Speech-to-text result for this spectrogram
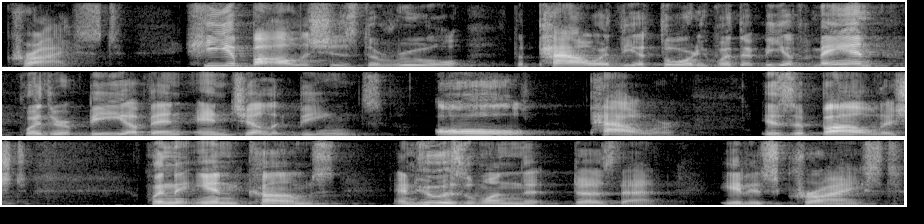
Christ. He abolishes the rule, the power, the authority, whether it be of man, whether it be of an angelic beings. All power is abolished when the end comes. And who is the one that does that? It is Christ.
